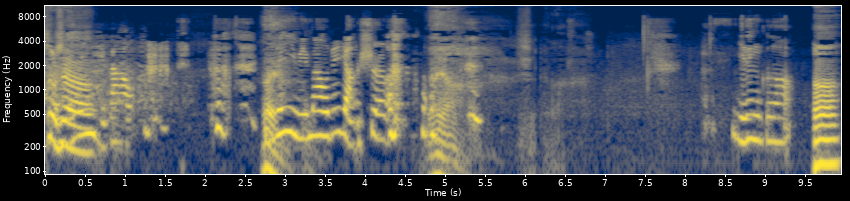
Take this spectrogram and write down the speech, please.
是不是啊我 这一米八，我我这一米八，我得仰视了。哎呀，是啊。银林哥，嗯，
